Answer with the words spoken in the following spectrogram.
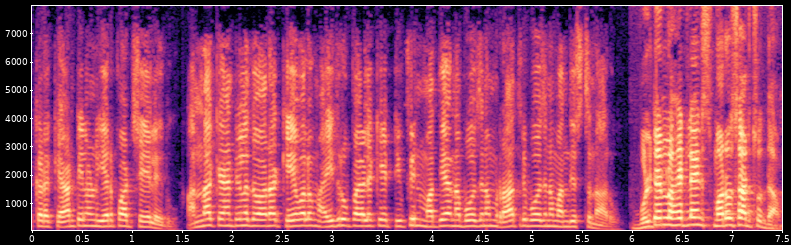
ఇక్కడ క్యాంటీన్లను ఏర్పాటు చేయలేదు. అన్నా క్యాంటీన్ల ద్వారా కేవలం ఐదు రూపాయలకే టిఫిన్ మధ్యాహ్న భోజనం రాత్రి భోజనం అందిస్తున్నారు. బులెటిన్లో హెడ్లైన్స్ మరోసారి చూద్దాం.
